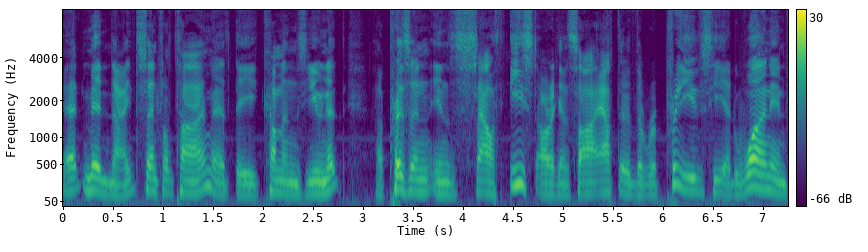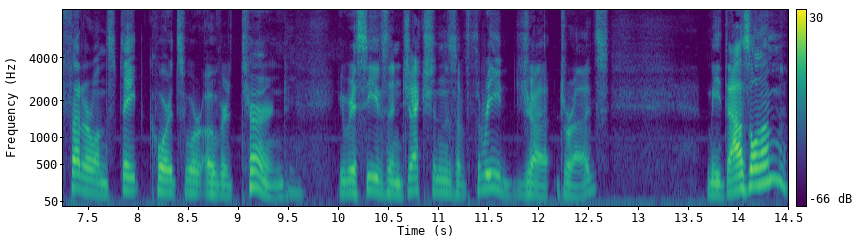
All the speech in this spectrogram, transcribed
at midnight Central Time at the Cummins Unit, a prison in southeast Arkansas, after the reprieves he had won in federal and state courts were overturned. He receives injections of three ju- drugs midazolam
